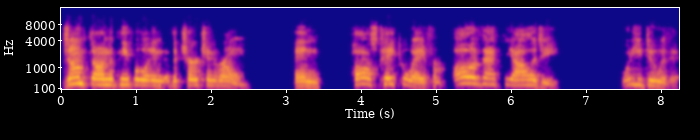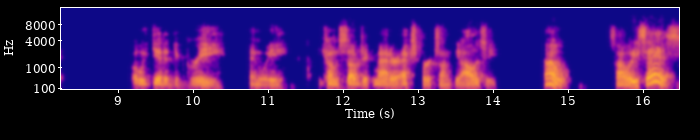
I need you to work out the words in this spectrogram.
dumped on the people in the church in Rome. And Paul's takeaway from all of that theology what do you do with it? Well, we get a degree and we become subject matter experts on theology. No, it's not what he says.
